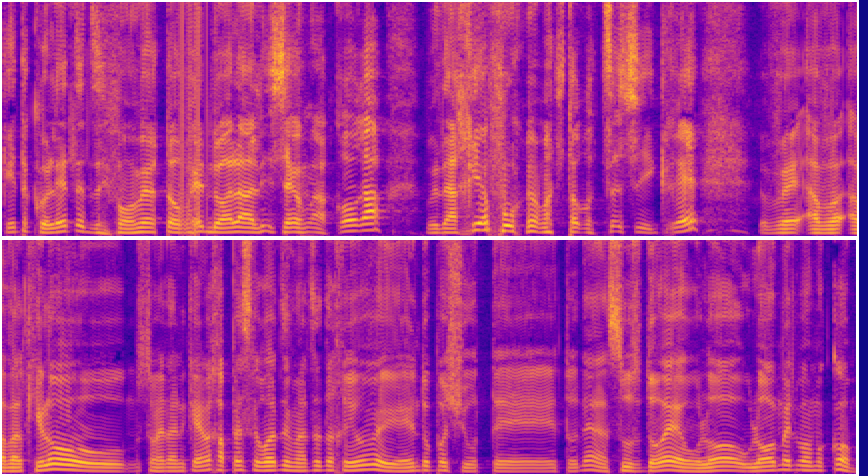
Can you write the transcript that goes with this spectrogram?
קייטה, קולט את זה ואומר, טוב, הנדו עלה, אני אשאר מאחורה, וזה הכי הפוך ממה שאתה רוצה שיקרה. ו- אבל, אבל כאילו, זאת אומרת, אני כן מחפש לראות את זה מהצד החיובי, הנדו פשוט, אה, אתה יודע, סוס דוהר, הוא לא, הוא לא עומד במקום,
